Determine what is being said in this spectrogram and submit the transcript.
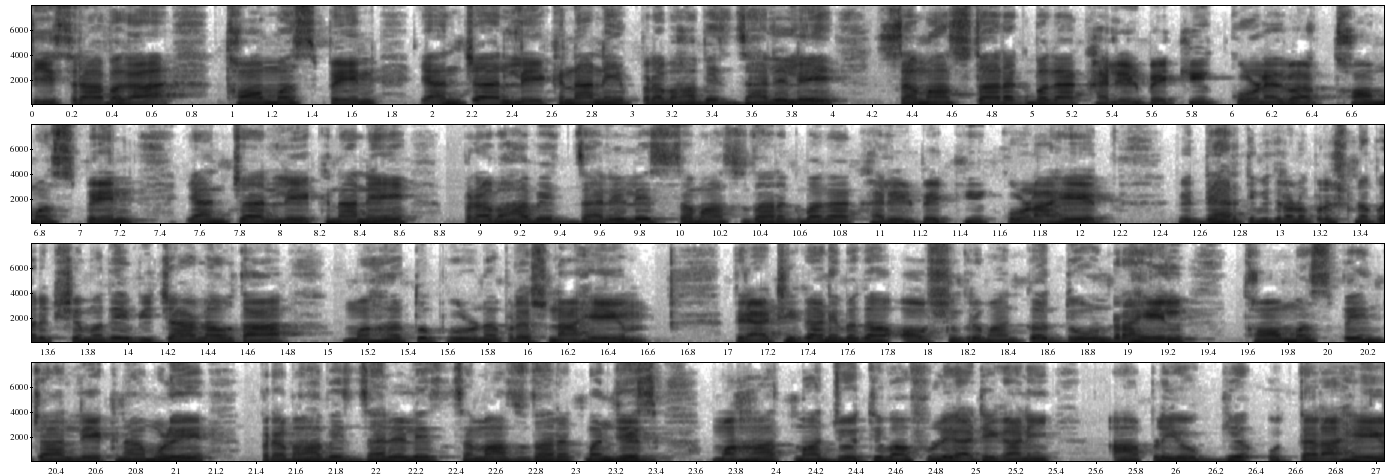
तिसरा बघा. थॉमस पेन यांच्या लेखनाने प्रभावित झालेले समाजसुधारक बघा खालीलपैकी कोण आहेत बघा. थॉमस पेन यांच्या लेखनाने प्रभावित झालेले समाजसुधारक बघा खालीलपैकी कोण आहेत? विद्यार्थी मित्रांनो प्रश्न परीक्षेमध्ये विचारला होता महत्त्वपूर्ण प्रश्न आहे. तर या ठिकाणी बघा ऑप्शन क्रमांक दोन राहील. थॉमस पेनच्या लेखनामुळे प्रभावित झालेले समाजसुधारक म्हणजेच महात्मा ज्योतिबा फुले या ठिकाणी आपले योग्य उत्तर आहे.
